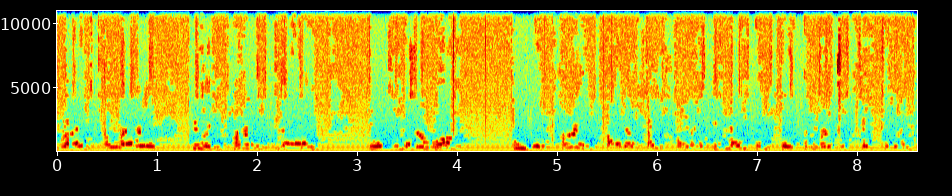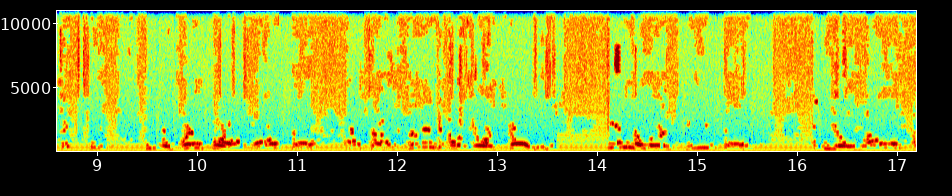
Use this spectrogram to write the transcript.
writes a letter to encourage them in their walk. He's encouraged by their faithfulness. He mentions this in verses 15 and 16. He says, Wherefore I also, after I heard of your faith, in the Lord Jesus and your love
